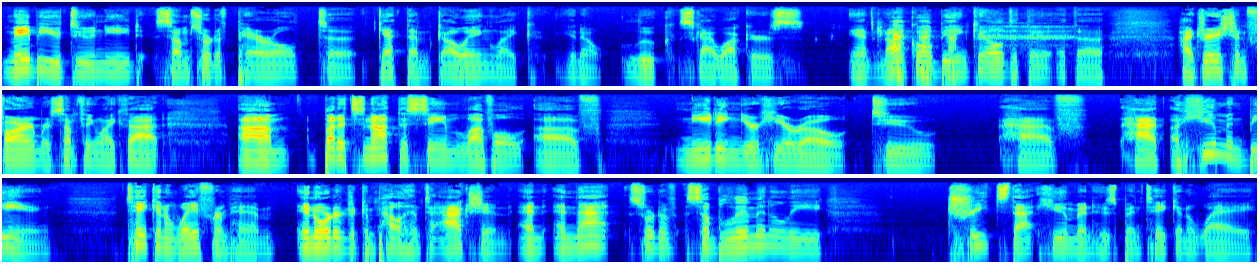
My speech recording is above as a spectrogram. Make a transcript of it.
maybe you do need some sort of peril to get them going, like, you know, Luke Skywalker's aunt and uncle being killed at the at the hydration farm or something like that. Um, but it's not the same level of needing your hero to have had a human being taken away from him in order to compel him to action. And and that sort of subliminally treats that human who's been taken away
